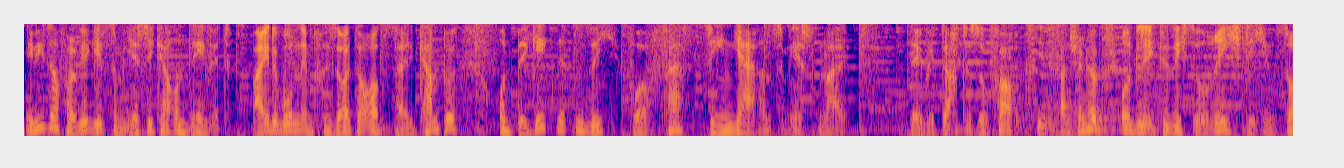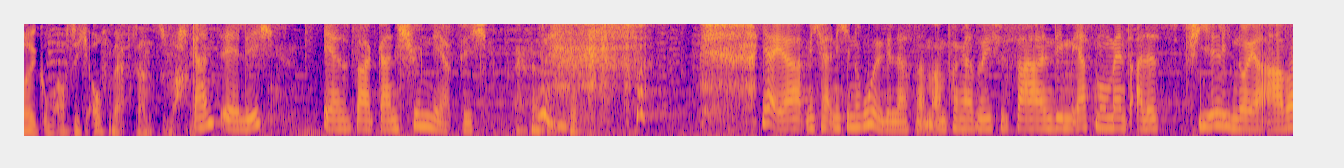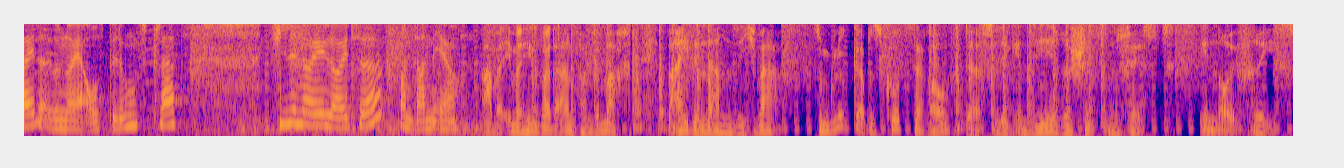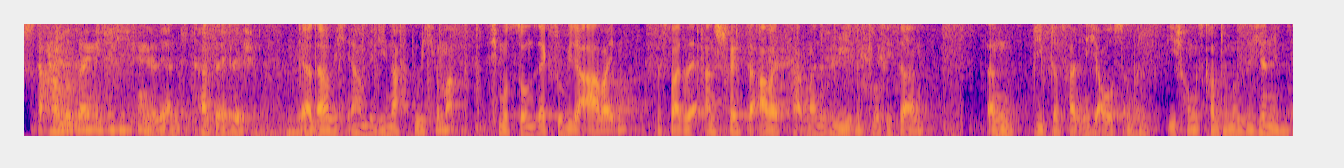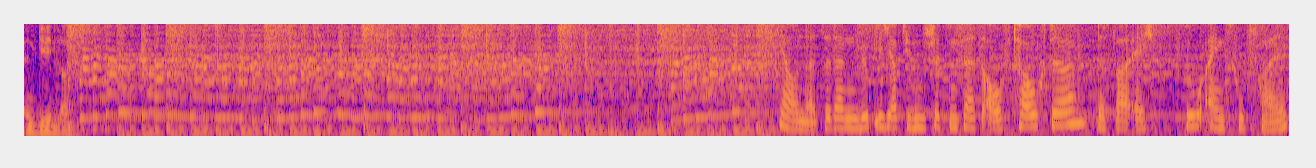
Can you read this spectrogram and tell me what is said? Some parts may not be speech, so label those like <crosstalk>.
In dieser Folge geht es um Jessica und David. Beide wohnen im Friseuter Ortsteil Kampe und begegneten sich vor fast zehn Jahren zum ersten Mal. David dachte sofort. Die ist ganz schön hübsch. Und legte sich so richtig ins Zeug, um auf sich aufmerksam zu machen. Ganz ehrlich, er war ganz schön nervig. <laughs> ja, er hat mich halt nicht in Ruhe gelassen am Anfang. Also ich, es war in dem ersten Moment alles viel, neue Arbeit, also neuer Ausbildungsplatz, viele neue Leute und dann er. Aber immerhin war der Anfang gemacht. Beide nahmen sich wahr. Zum Glück gab es kurz darauf das legendäre Schützenfest in Neufries. Da haben wir uns eigentlich richtig kennengelernt, tatsächlich. Ja, da hab ich, haben wir die Nacht durchgemacht. Ich musste um 6 Uhr wieder arbeiten. Das war der anstrengendste Arbeitstag meines Lebens, muss ich sagen. Dann blieb das halt nicht aus, aber die Chance konnte man sich ja nicht entgehen lassen. Ja, und als er dann wirklich auf diesem Schützenfest auftauchte, das war echt so ein Zufall.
